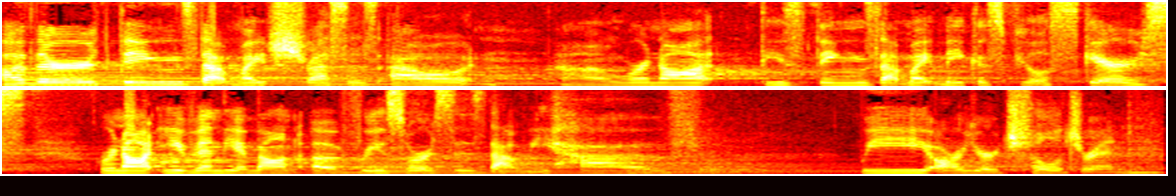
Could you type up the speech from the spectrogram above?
other things that might stress us out, uh, we're not these things that might make us feel scarce, we're not even the amount of resources that we have. We are your children.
